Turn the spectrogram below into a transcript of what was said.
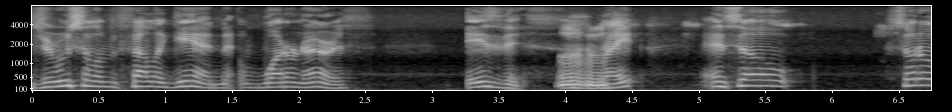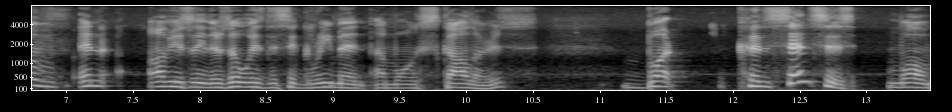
Jerusalem fell again, what on earth is this? Mm-hmm. Right? And so, sort of, and obviously there's always disagreement among scholars, but consensus, well,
